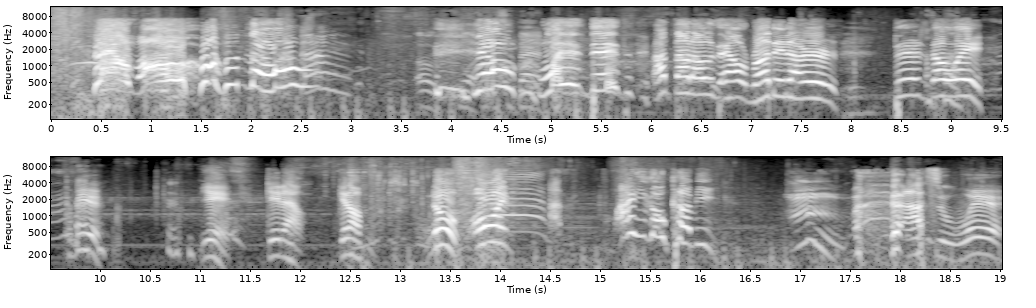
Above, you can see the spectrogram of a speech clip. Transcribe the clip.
Help! Oh no! Shit. Yo, what is this? I thought I was outrunning her. There's no way. Come here. Yeah, get out. Get off. No. Oh, I, I, why you gonna cut me? Mmm. I swear.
